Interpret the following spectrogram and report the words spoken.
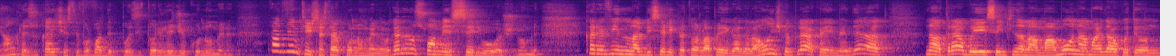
Eu am crezut că aici este vorba de păzitorii legii cu numele. Adventiști ăștia cu numele, care nu sunt oameni serioși, domnule, care vin la biserică doar la predica de la 11, pleacă imediat, n-au treabă, ei se închină la mamona, mai dau câte un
